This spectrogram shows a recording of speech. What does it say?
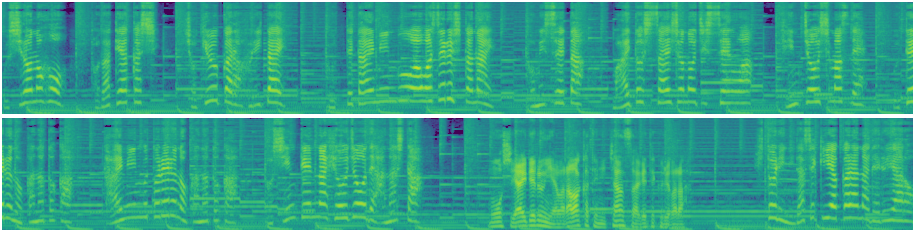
後ろの方とだけ明かし初球から振りたい。振ってタイミングを合わせるしかない。と見据えた毎年最初の実戦は緊張しますね。打てるのかなとかタイミング取れるのかなとかと真剣な表情で話した。もう試合出るんやわら若手にチャンスあげてくれわら。1人2打席やからな出るやろ。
